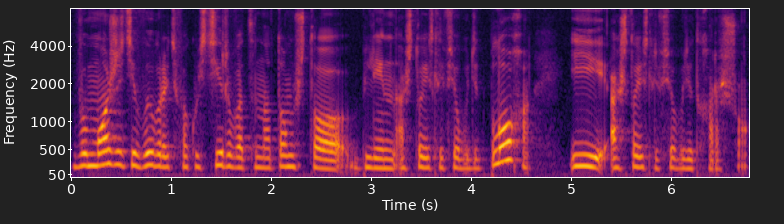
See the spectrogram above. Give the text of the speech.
вы можете выбрать фокусироваться на том, что, блин, а что если все будет плохо, и а что если все будет хорошо.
